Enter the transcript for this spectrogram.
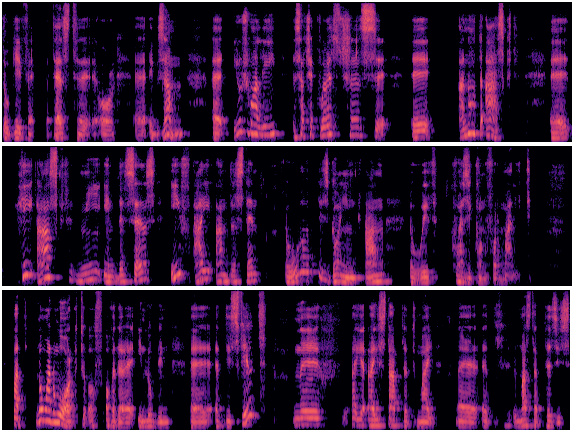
to give a test uh, or uh, exam, usually such questions are not asked. He asked me in the sense if I understand what is going on with quasi-conformality. But no one worked of, over there in Lublin uh, at this field. Uh, I, I, started my uh, master thesis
